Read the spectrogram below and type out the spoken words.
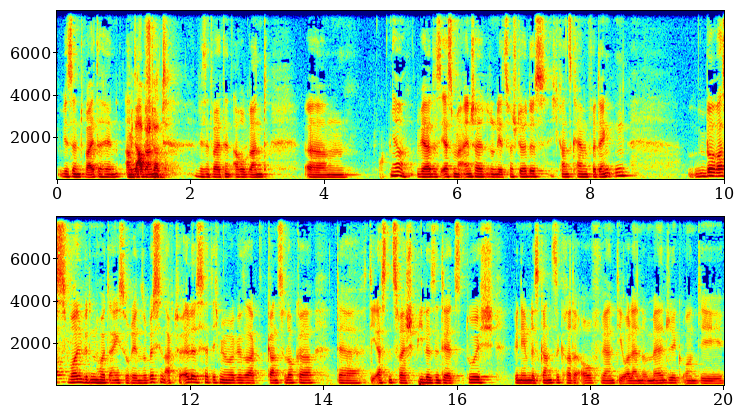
Wir sind weiterhin arrogant. Mit Abstand. Wir sind weiterhin arrogant. Ähm, ja, wer das erste Mal einschaltet und jetzt verstört ist, ich kann es keinem verdenken. Über was wollen wir denn heute eigentlich so reden? So ein bisschen aktuelles hätte ich mir mal gesagt, ganz locker. Der, die ersten zwei Spiele sind ja jetzt durch. Wir nehmen das Ganze gerade auf, während die Orlando Magic und die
